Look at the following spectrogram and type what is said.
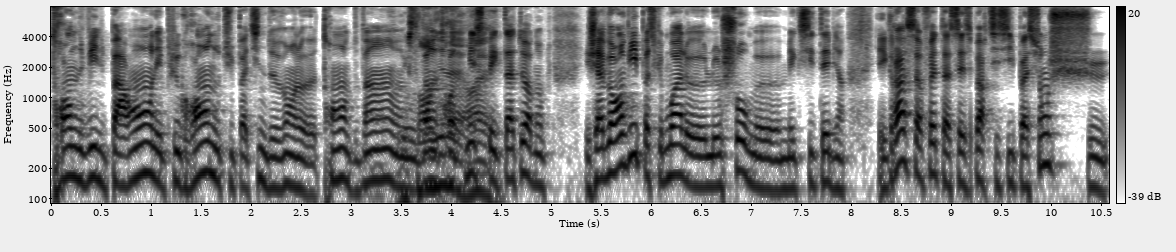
30 villes par an, les plus grandes, où tu patines devant euh, 30, 20, euh, 20, Extraordinaire, 30 000 ouais. spectateurs. Donc j'avais envie parce que moi le, le show me- m'excitait bien. Et grâce en fait à cette participation, je suis-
